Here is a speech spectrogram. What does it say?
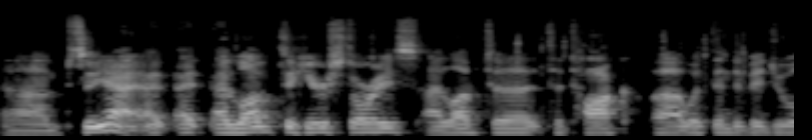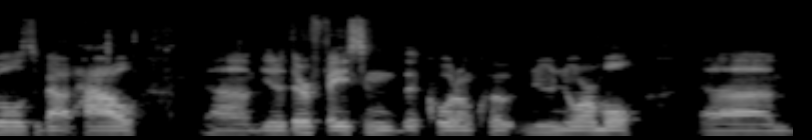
Um, so yeah, I, I, I, love to hear stories. I love to to talk uh, with individuals about how um, you know they're facing the quote unquote new normal, um,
